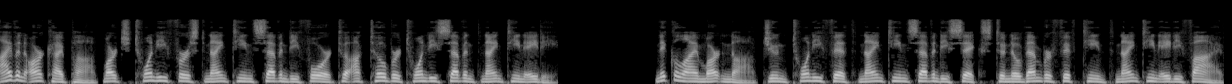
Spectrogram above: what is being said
Ivan Arkhipov March 21, 1974 to October 27, 1980 Nikolai Martinov June 25, 1976 to November 15, 1985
